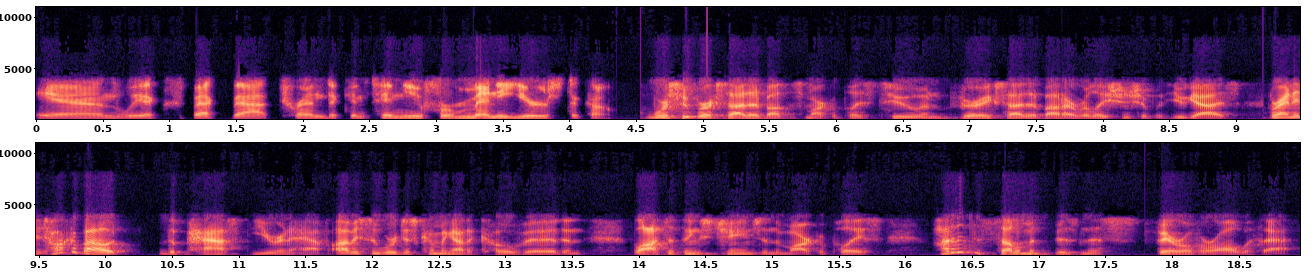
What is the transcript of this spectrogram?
and we expect that trend to continue for many years to come. We're super excited about this marketplace too, and very excited about our relationship with you guys. Brandon, talk about the past year and a half. Obviously, we're just coming out of COVID, and lots of things changed in the marketplace. How did the settlement business fare overall with that?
